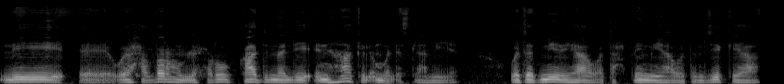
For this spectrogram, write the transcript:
ويحضرهم لحروب قادمة لإنهاك الأمة الإسلامية وتدميرها وتحطيمها وتمزيقها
